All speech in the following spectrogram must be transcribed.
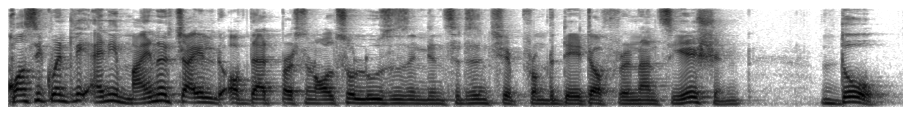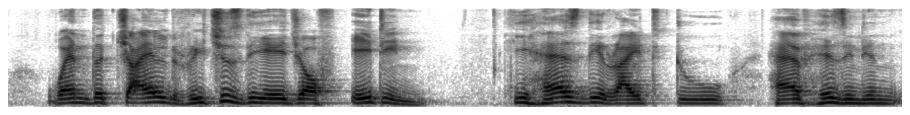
Consequently, any minor child of that person also loses Indian citizenship from the date of renunciation, though when the child reaches the age of 18, he has the right to have his Indian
